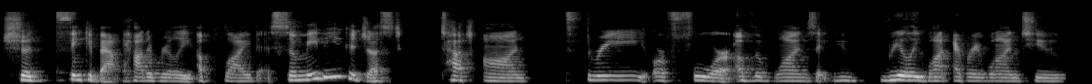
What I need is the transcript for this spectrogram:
should think about how to really apply this. So maybe you could just touch on three or four of the ones that you really want everyone to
